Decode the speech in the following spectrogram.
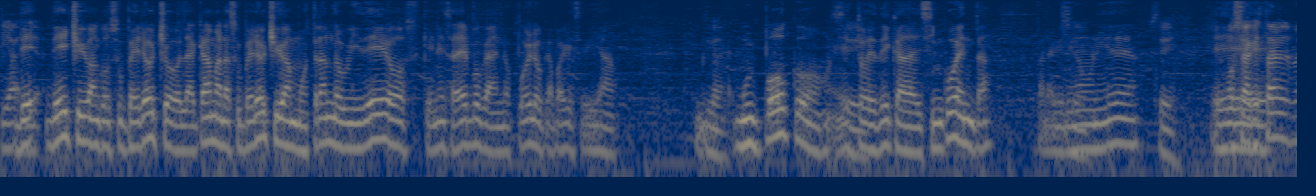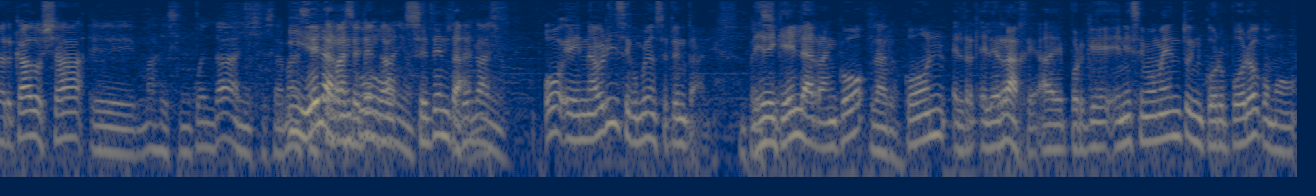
De, de hecho iban con Super 8, la cámara Super 8, iban mostrando videos que en esa época en los pueblos capaz que se veía Claro. muy poco, esto es década del 50, para que Sí. tengamos una idea. Sí. Eh, O sea que está en el mercado ya eh, más de 50 años, o sea, más, y de, él más de arrancó 70 años. 70 años. O en abril se cumplieron 70 años. Desde que él arrancó Claro. con el, el herraje, ah, porque en ese momento incorporó como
